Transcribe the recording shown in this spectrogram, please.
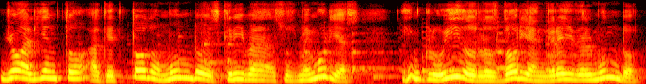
yo aliento a que todo mundo escriba sus memorias, incluidos los Dorian Gray del mundo.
